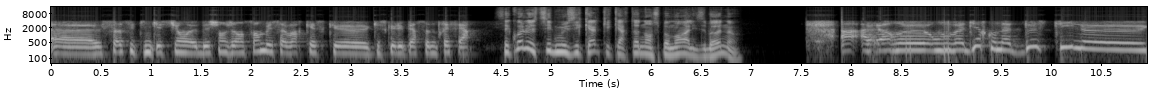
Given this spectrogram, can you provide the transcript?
Euh, ça, c'est une question d'échanger ensemble et savoir qu'est-ce que, qu'est-ce que les personnes préfèrent. C'est quoi le style musical qui cartonne en ce moment à Lisbonne? Ah, alors euh, on va dire qu'on a deux styles euh,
